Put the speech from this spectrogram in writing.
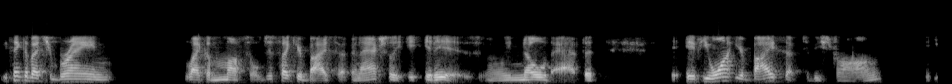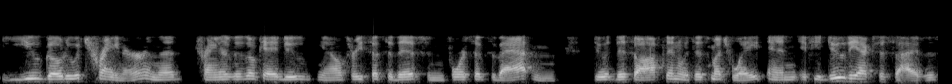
you think about your brain like a muscle, just like your bicep, and actually it, is, and we know that, that if you want your bicep to be strong, you go to a trainer and the trainer says, okay, do, you know, three sets of this and four sets of that and do it this often with this much weight. And if you do the exercises,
